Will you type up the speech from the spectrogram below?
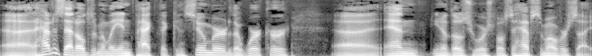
Uh, how does that ultimately impact the consumer, the worker, uh, and you know those who are supposed to have some oversight?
